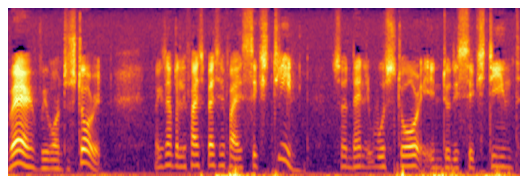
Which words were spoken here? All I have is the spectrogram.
where we want to store it. For example if I specify 16 so then it will store into the 16th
